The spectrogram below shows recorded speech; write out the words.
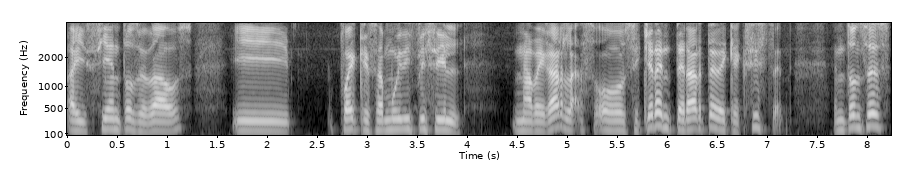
hay cientos de DAOs y puede que sea muy difícil navegarlas o siquiera enterarte de que existen. Entonces,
